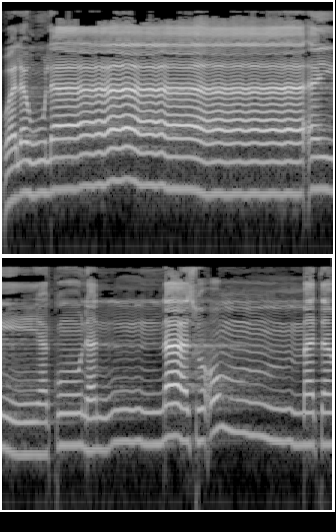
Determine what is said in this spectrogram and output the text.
ولولا أن يكون الناس أمة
